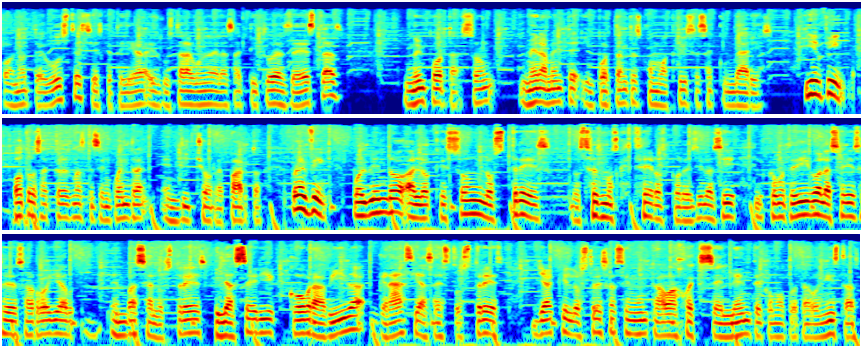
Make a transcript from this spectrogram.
o no te guste, si es que te llega a disgustar alguna de las actitudes de estas. No importa, son meramente importantes como actrices secundarias. Y en fin, otros actores más que se encuentran en dicho reparto. Pero en fin, volviendo a lo que son los tres, los tres mosqueteros, por decirlo así. Como te digo, la serie se desarrolla en base a los tres y la serie cobra vida gracias a estos tres, ya que los tres hacen un trabajo excelente como protagonistas.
